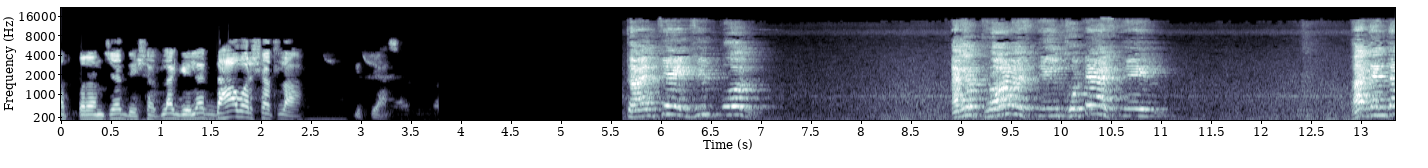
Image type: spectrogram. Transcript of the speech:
आजपर्यंतच्या देशातला गेल्या दहा वर्षातला इतिहास आहे. कालचे एक्झिट पोल अगर फ्रॉड असतील खोटे असतील हा त्यांचा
